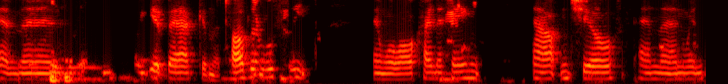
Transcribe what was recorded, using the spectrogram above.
and then we get back and the toddler will sleep and we'll all kind of hang out and chill. And then when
